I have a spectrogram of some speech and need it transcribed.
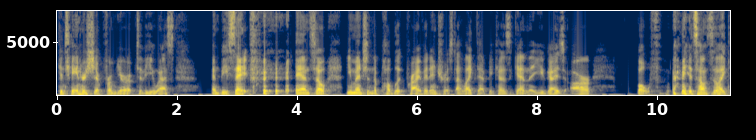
container ship from Europe to the US and be safe. and so you mentioned the public private interest. I like that because again, that you guys are both. I mean, it sounds like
